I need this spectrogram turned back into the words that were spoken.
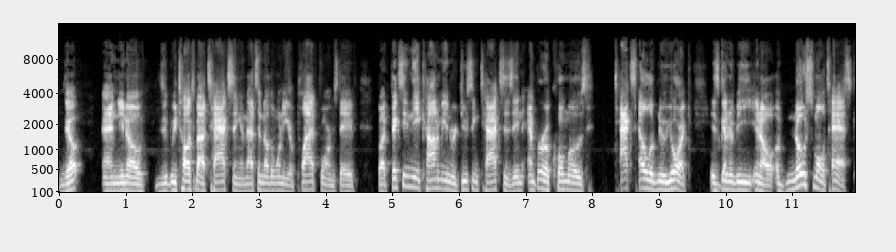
Yep. And you know, we talked about taxing, and that's another one of your platforms, Dave. But fixing the economy and reducing taxes in Emperor Cuomo's tax hell of New York is going to be, you know, of no small task.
